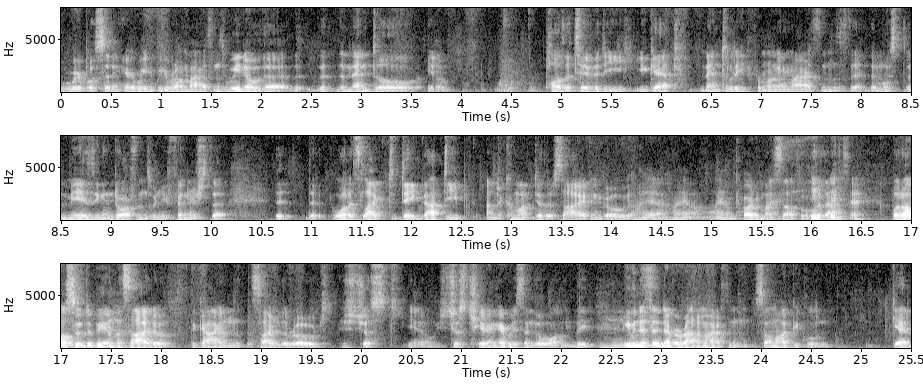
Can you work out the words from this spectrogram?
we're both sitting here. We, we run marathons. We know the the, the, mental, you know, the, the positivity you get mentally from running marathons. The, the most amazing endorphins when you finish. The, the, the what it's like to dig that deep and to come out the other side and go, oh yeah, I, I am proud of myself over that. But also to be on the side of the guy on the side of the road who's just you know he's just cheering every single one. They Yeah. even if they never ran a marathon somehow people get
